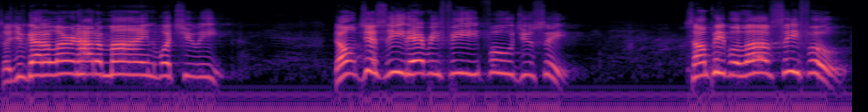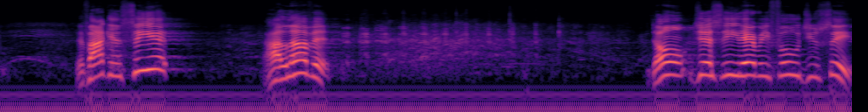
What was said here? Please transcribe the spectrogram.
So you've got to learn how to mind what you eat. Don't just eat every feed food you see. Some people love seafood. If I can see it, I love it. Don't just eat every food you see.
